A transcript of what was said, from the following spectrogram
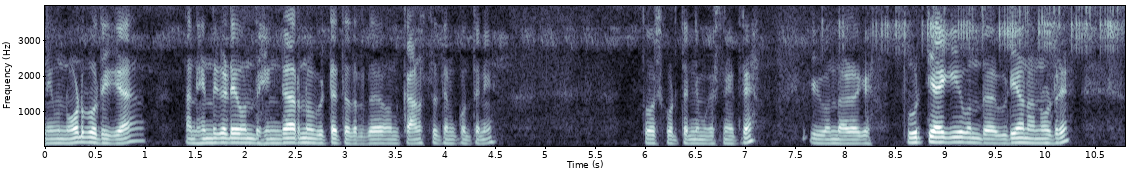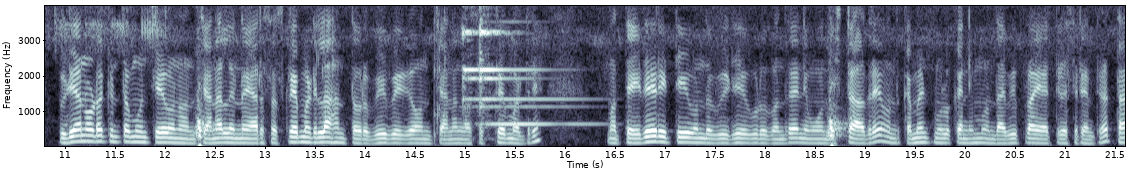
ನೀವು ನೋಡ್ಬೋದು ಈಗ. ನಾನು ಹಿಂದ್ಗಡೆ ಒಂದು ಹಿಂಗಾರನು ಬಿಟ್ಟೈತೆ ಅದ್ರದ್ದು, ಒಂದು ಕಾಣಿಸ್ತೈತೆ ಅನ್ಕೊತೀನಿ. ತೋರಿಸ್ಕೊಡ್ತೇನೆ ನಿಮ್ಗೆ ಸ್ನೇಹಿತರೆ. ಈ ಒಂದು ಅಡುಗೆ ಪೂರ್ತಿಯಾಗಿ ಒಂದು ವಿಡಿಯೋನ ನೋಡ್ರಿ. ವಿಡಿಯೋ ನೋಡೋಕ್ಕಿಂತ ಮುಂಚೆ ನನ್ನ ಚಾನಲನ್ನು ಯಾರು ಸಬ್ಸ್ಕ್ರೈಬ್ ಮಾಡಿಲ್ಲ ಅಂಥವ್ರು ಬೇಗ ಒಂದು ಚಾನಲ್ನ ಸಬ್ಸ್ಕ್ರೈಬ್ ಮಾಡಿರಿ. ಮತ್ತು ಇದೇ ರೀತಿ ಒಂದು ವಿಡಿಯೋಗಳು ಬಂದರೆ ನಿಮಗೊಂದು ಇಷ್ಟ ಆದರೆ ಒಂದು ಕಮೆಂಟ್ ಮೂಲಕ ನಿಮ್ಮ ಒಂದು ಅಭಿಪ್ರಾಯ ತಿಳಿಸ್ರಿ ಅಂತ ಹೇಳ್ತಾ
